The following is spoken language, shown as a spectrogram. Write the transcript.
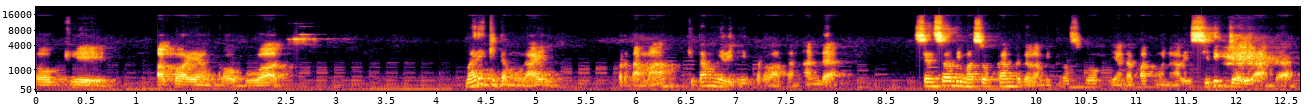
Oke, apa yang kau buat? Mari kita mulai. Pertama, kita memiliki peralatan Anda. Sensor dimasukkan ke dalam mikroskop yang dapat mengenali sidik jari Anda,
